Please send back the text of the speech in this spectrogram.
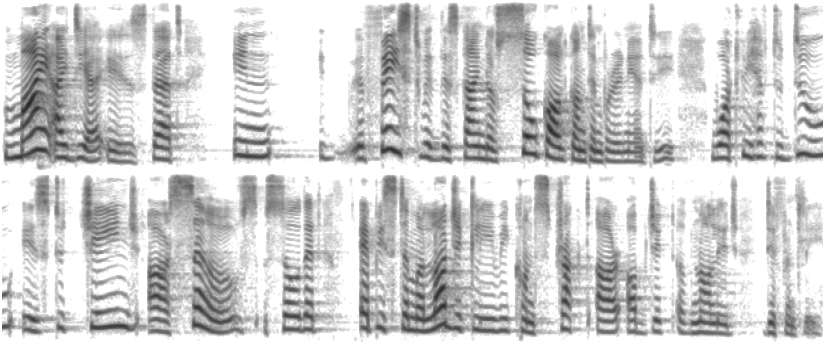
My idea is that in faced with this kind of so called contemporaneity, what we have to do is to change ourselves so that epistemologically we construct our object of knowledge differently.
